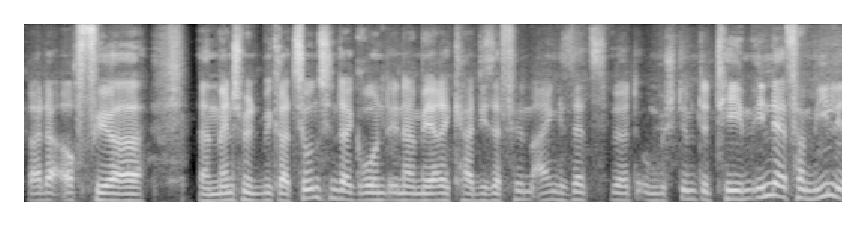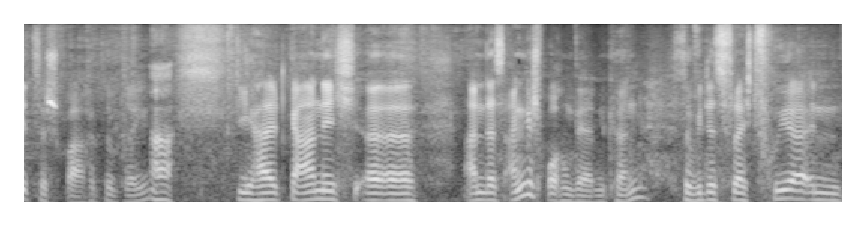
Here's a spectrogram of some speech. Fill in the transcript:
gerade auch für äh, Menschen mit Migrationshintergrund in Amerika dieser Film eingesetzt wird, um bestimmte Themen in der Familie zur Sprache zu bringen ah, die halt gar nicht äh, anders angesprochen werden können, so wie das vielleicht früher in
